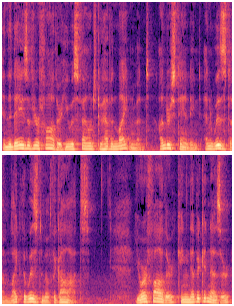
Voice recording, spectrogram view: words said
In the days of your father he was found to have enlightenment, understanding, and wisdom like the wisdom of the gods. Your father, King Nebuchadnezzar,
